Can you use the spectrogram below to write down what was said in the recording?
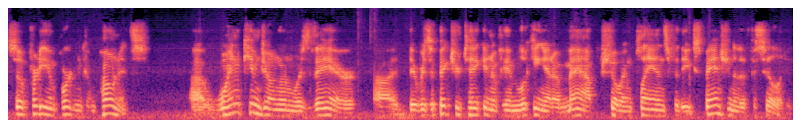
So, pretty important components. Uh, when Kim Jong un was there, uh, there was a picture taken of him looking at a map showing plans for the expansion of the facility.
